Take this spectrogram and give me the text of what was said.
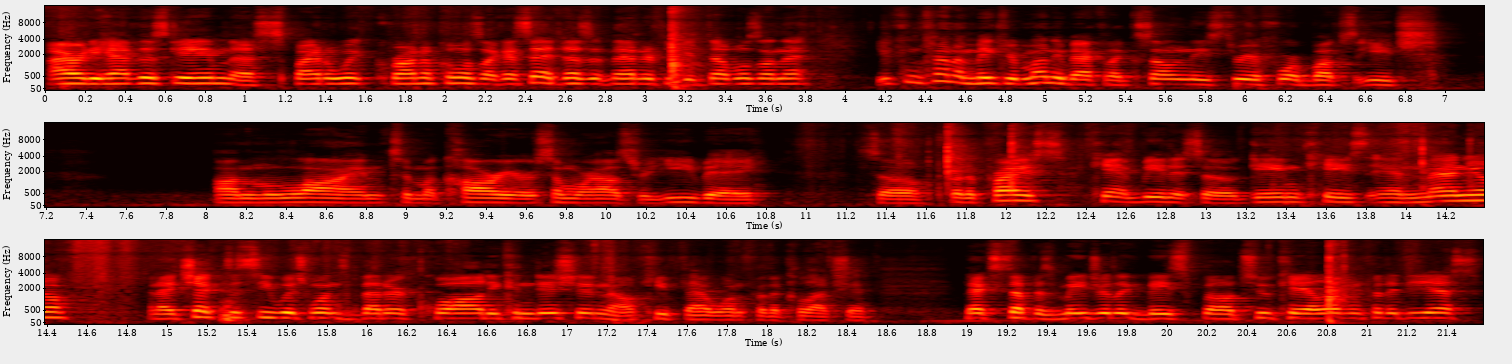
I already have this game, the Spiderwick Chronicles. Like I said, it doesn't matter if you get doubles on that. You can kind of make your money back like selling these three or four bucks each online to Mercari or somewhere else or eBay. So for the price, can't beat it. So game case and manual. And I checked to see which one's better quality condition. I'll keep that one for the collection. Next up is Major League Baseball 2K11 for the DS.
